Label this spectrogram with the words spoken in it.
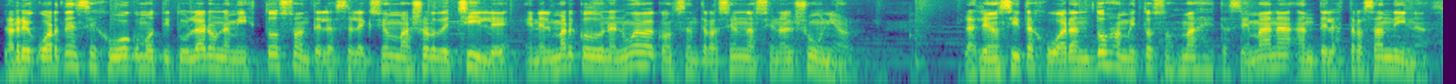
La riocuartense jugó como titular un amistoso ante la selección mayor de Chile en el marco de una nueva concentración nacional junior. Las Leoncitas jugarán dos amistosos más esta semana ante las trasandinas.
